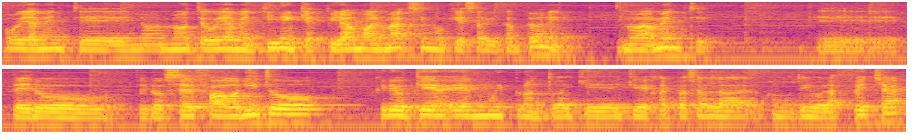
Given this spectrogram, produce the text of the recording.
Obviamente no, no te voy a mentir en que aspiramos al máximo que es salir campeones, nuevamente. Eh, pero, pero ser favorito creo que es muy pronto, hay que, hay que dejar pasar, la, como te digo, las fechas,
